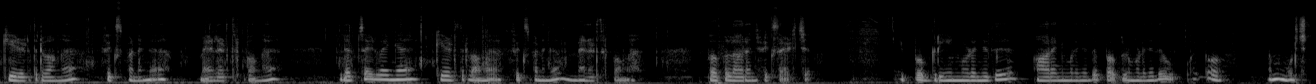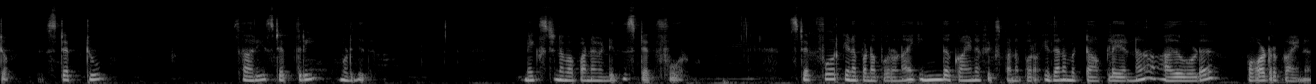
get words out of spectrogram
கீழே எடுத்துகிட்டு வாங்க. ஃபிக்ஸ் பண்ணுங்கள் மேலே எடுத்துகிட்டு போங்க. லெஃப்ட் சைடு வைங்க. கீழே எடுத்துகிட்டு வாங்க. ஃபிக்ஸ் பண்ணுங்கள் மேலே எடுத்துகிட்டு போங்க. பர்பிள் ஆரஞ்சு ஃபிக்ஸ் ஆகிடுச்சு இப்போது க்ரீன் முடிஞ்சது. ஆரஞ்சு முடிஞ்சது. பர்பிள் முடிஞ்சது. ஓ நம்ம முடிச்சிட்டோம். Step two sorry step three முடிஞ்சது. நெக்ஸ்ட் நம்ம பண்ண வேண்டியது ஸ்டெப் ஃபோர் ஸ்டெப் ஃபோர்க்கு என்ன பண்ண போகிறோம்னா இந்த காயினை ஃபிக்ஸ் பண்ண போகிறோம் இதான் நம்ம டாப் லேயர்னால் அதோட பார்டர் காயினு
